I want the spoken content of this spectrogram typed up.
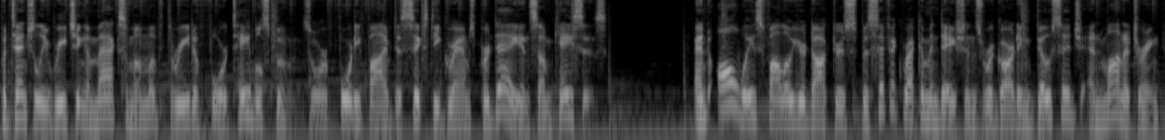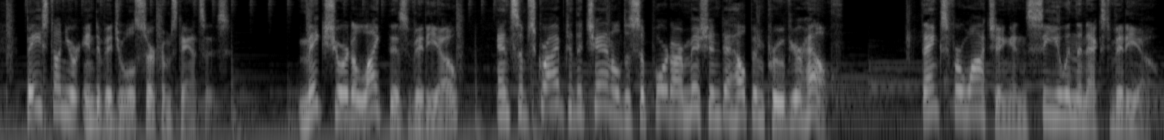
potentially reaching a maximum of 3 to 4 tablespoons or 45 to 60 grams per day in some cases. And always follow your doctor's specific recommendations regarding dosage and monitoring based on your individual circumstances. Make sure to like this video and subscribe to the channel to support our mission to help improve your health. Thanks for watching and see you in the next video.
